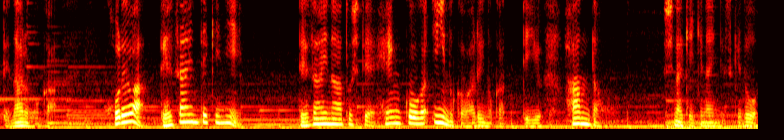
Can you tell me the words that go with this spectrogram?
ってなるのかこれはデザイン的にデザイナーとして変更がいいのか悪いのかっていう判断をしなきゃいけないんですけど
